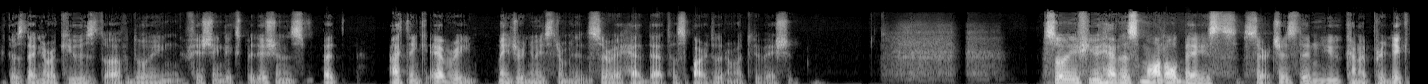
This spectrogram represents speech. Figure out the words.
because then you're accused of doing fishing expeditions. But I think every major new instrument survey had that as part of their motivation. So if you have this model-based searches, then you kind of predict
